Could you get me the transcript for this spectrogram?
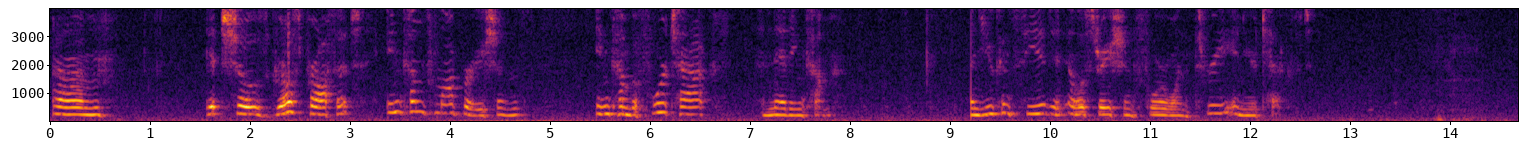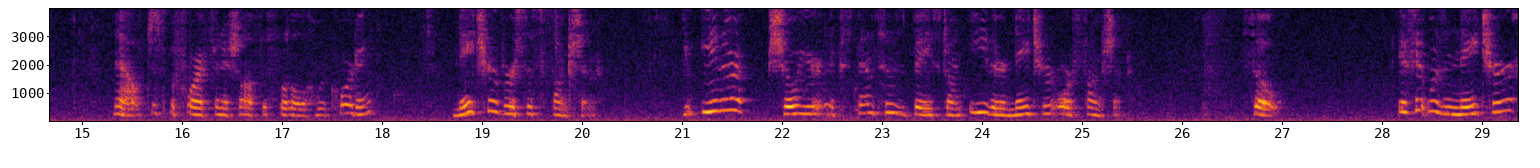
Um, it shows gross profit, income from operations, income before tax, and net income. And you can see it in illustration 413 in your text. Now, just before I finish off this little recording, nature versus function. You either show your expenses based on either nature or function. So, if it was nature,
